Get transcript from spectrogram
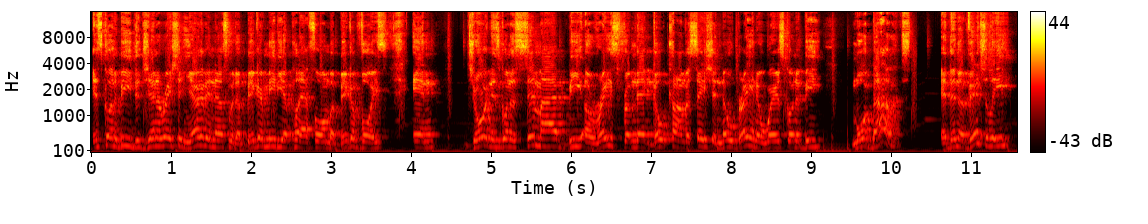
It's going to be the generation younger than us with a bigger media platform, a bigger voice, and Jordan is going to semi be erased from that GOAT conversation, no brainer, where it's going to be more balanced. And then eventually,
